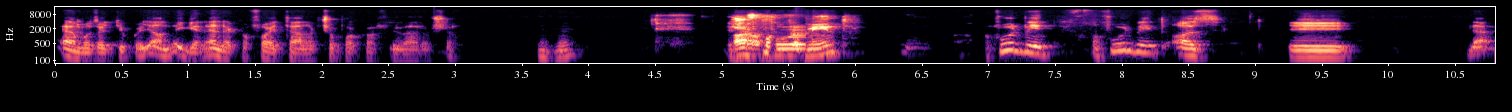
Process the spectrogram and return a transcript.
elmondhatjuk, hogy igen, ennek a fajtának csopak a fővárosa. Uh-huh. És Azt a furmint? A furmint, a furmint az, é, de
